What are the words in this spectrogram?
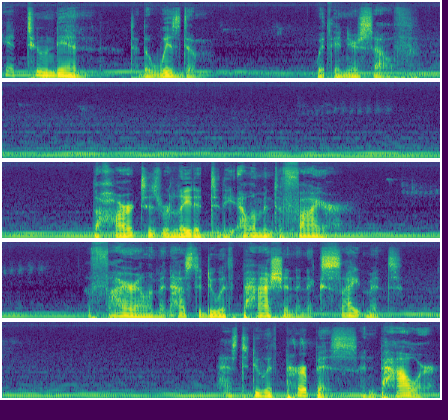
Get tuned in to the wisdom within yourself. The heart is related to the element of fire. The fire element has to do with passion and excitement, has to do with purpose and power.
